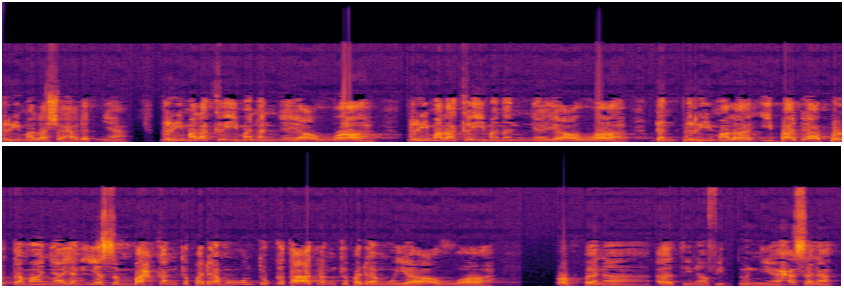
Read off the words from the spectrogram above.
terimalah syahadatnya. Terimalah keimanannya ya Allah. Terimalah keimanannya ya Allah. Dan terimalah ibadah pertamanya yang ia sembahkan kepadamu untuk ketaatan kepadamu ya Allah. Rabbana atina fid dunya hasanah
